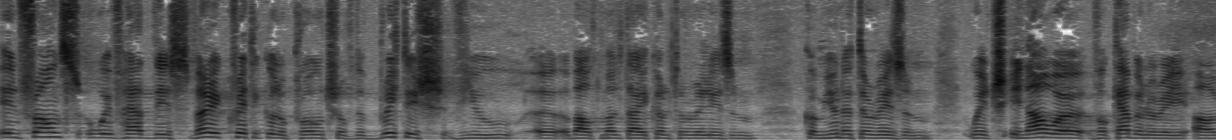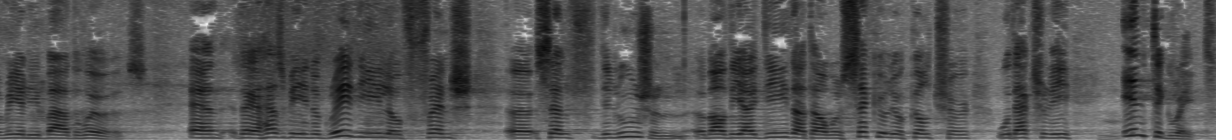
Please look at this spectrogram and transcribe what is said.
in France we've had this very critical approach of the British view uh, about multiculturalism, communitarism, which in our vocabulary are really bad words. And there has been a great deal of French uh, self delusion about the idea that our secular culture would actually integrate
